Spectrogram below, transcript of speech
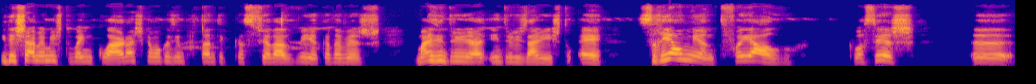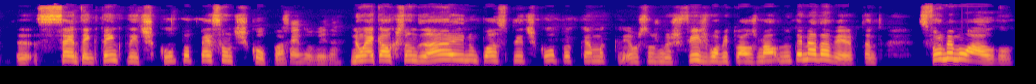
e deixar mesmo isto bem claro, acho que é uma coisa importante e que a sociedade devia cada vez mais interiorizar isto, é se realmente foi algo que vocês uh, uh, sentem que têm que pedir desculpa, peçam desculpa. Sem dúvida. Não é aquela questão de, ai, não posso pedir desculpa porque é uma, são os meus filhos, vou habituá-los mal, não tem nada a ver. Portanto, se for mesmo algo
